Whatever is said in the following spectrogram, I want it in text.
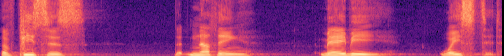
of pieces that nothing may be wasted.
